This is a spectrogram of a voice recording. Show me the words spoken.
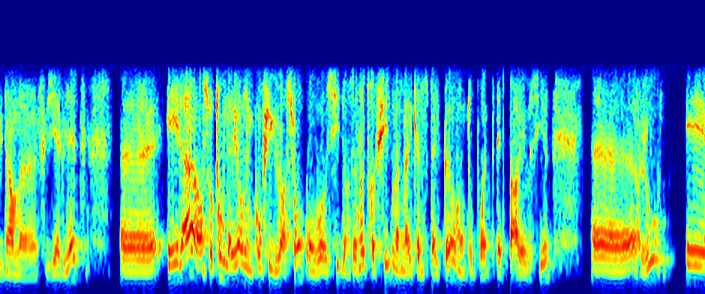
une arme fusil à lunettes. et là, on se retrouve d'ailleurs dans une configuration qu'on voit aussi dans un autre film, American Sniper, dont on pourrait peut-être parler aussi un jour. Et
